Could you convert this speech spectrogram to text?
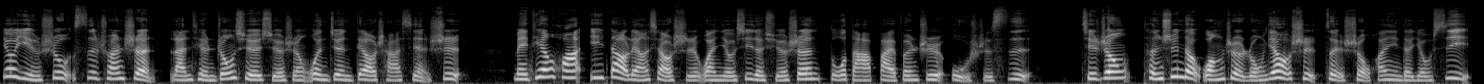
又引述四川省蓝田中学学生问卷调查显示，每天花一到两小时玩游戏的学生多达百分之五十四，其中腾讯的《王者荣耀》是最受欢迎的游戏，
